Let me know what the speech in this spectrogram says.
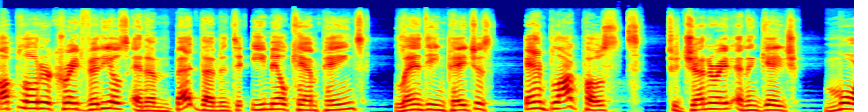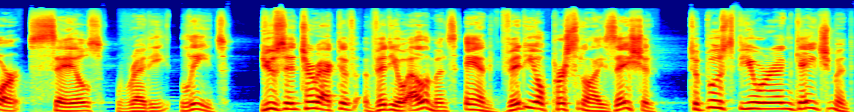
Upload or create videos and embed them into email campaigns, landing pages, and blog posts to generate and engage more sales ready leads. Use interactive video elements and video personalization to boost viewer engagement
